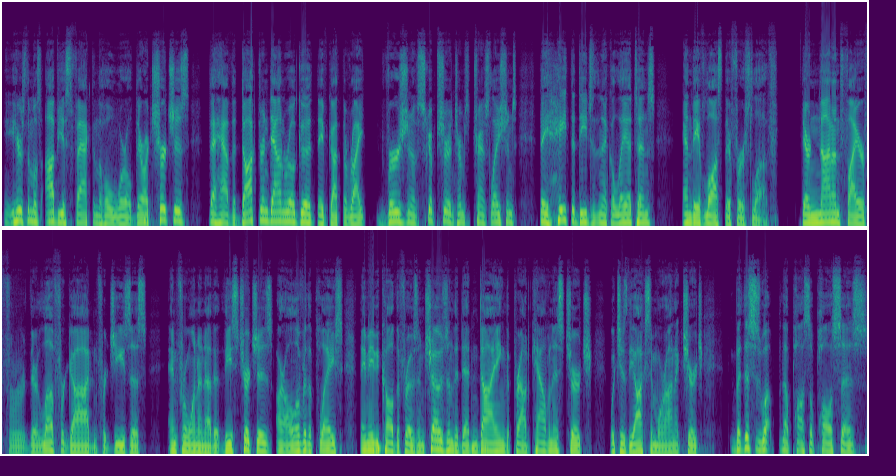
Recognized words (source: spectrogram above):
Here's the most obvious fact in the whole world. There are churches that have the doctrine down real good. They've got the right version of scripture in terms of translations. They hate the deeds of the Nicolaitans and they've lost their first love. They're not on fire for their love for God and for Jesus and for one another. These churches are all over the place. They may be called the frozen chosen, the dead and dying, the proud Calvinist church, which is the oxymoronic church. But this is what the apostle Paul says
